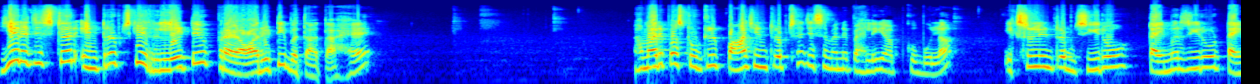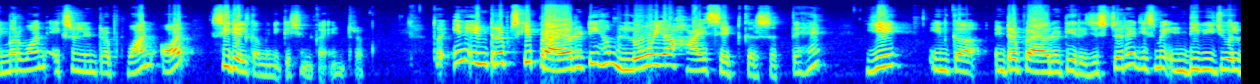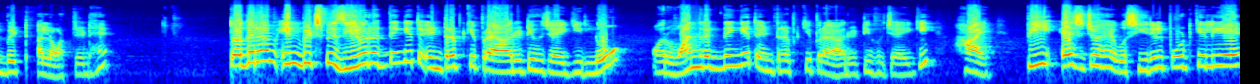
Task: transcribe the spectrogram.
ये रजिस्टर इंटरप्ट की रिलेटिव प्रायोरिटी बताता है। हमारे पास टोटल पाँच इंटरप्ट हैं, जैसे मैंने पहले ही आपको बोला। External interrupt zero timer zero timer one external interrupt one और सीरियल कम्युनिकेशन का इंटरप्ट तो इन इंटरप्ट की प्रायोरिटी हम लो या हाई सेट कर सकते हैं। ये इनका इंटर प्रायोरिटी रजिस्टर है, जिसमें इंडिविजुअल बिट अलॉटेड है। तो अगर हम इन बिट्स पे ज़ीरो रख देंगे तो इंटरप्ट की प्रायोरिटी हो जाएगी लो और वन रख देंगे तो इंटरप्ट की प्रायोरिटी हो जाएगी हाई पी एस जो है वो सीरियल पोर्ट के लिए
